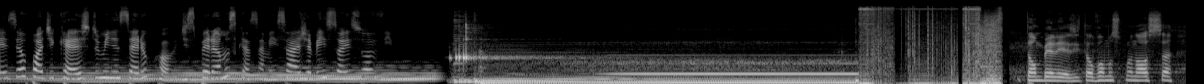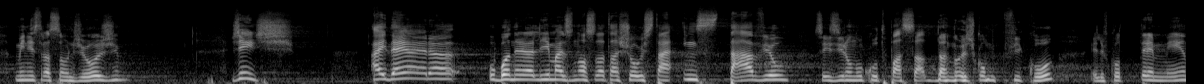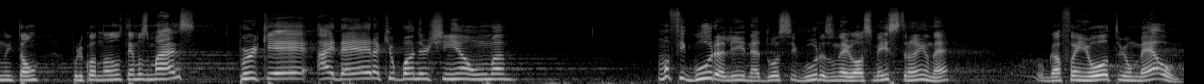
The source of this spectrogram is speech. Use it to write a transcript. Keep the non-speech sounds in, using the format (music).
Esse é o podcast do Ministério College. Esperamos que essa mensagem abençoe sua vida. Então, beleza. Então, vamos para a nossa ministração de hoje. Gente, a ideia era o banner ali, mas o nosso data show está instável. Vocês viram no culto passado da noite como ficou. Ele ficou tremendo, então, por enquanto nós não temos mais, porque a ideia era que o banner tinha uma uma figura ali, né, duas figuras, um negócio meio estranho, né? O gafanhoto e o mel.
